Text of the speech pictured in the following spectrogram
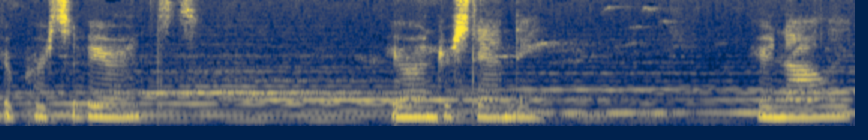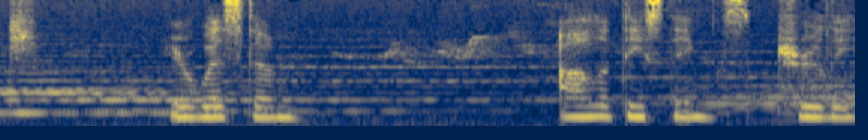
your perseverance, your understanding, your knowledge your wisdom, all of these things truly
